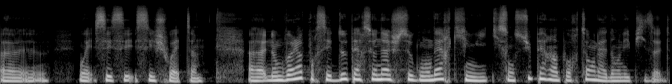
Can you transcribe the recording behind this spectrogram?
ouais, c'est chouette. donc voilà pour ces deux personnages secondaires qui, qui sont super importants là dans l'épisode.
